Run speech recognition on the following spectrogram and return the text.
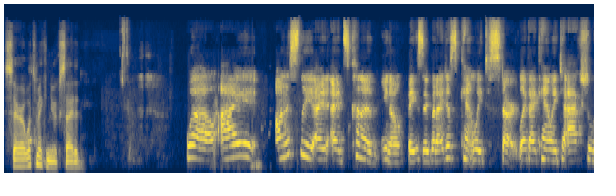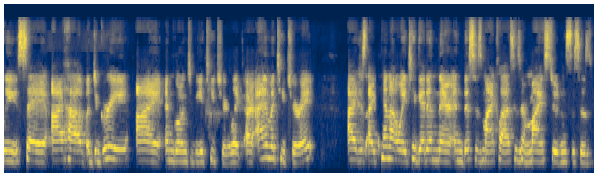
Sarah, what's making you excited? Well, I honestly, I, I it's kind of you know basic, but I just can't wait to start. Like, I can't wait to actually say I have a degree. I am going to be a teacher. Like, I, I am a teacher, right? I just I cannot wait to get in there and this is my class. These are my students. This is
